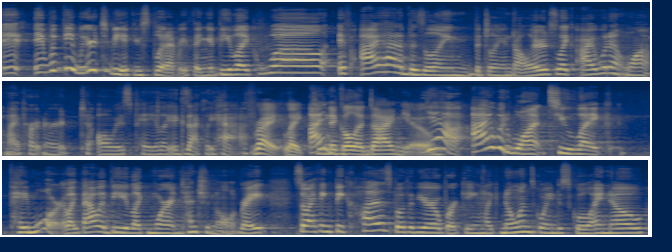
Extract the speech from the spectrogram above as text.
it, it would be weird to me if you split everything. It'd be like, well, if I had a bazillion bajillion dollars, like I wouldn't want my partner to always pay like exactly half. Right, like to I, nickel and dime you. Yeah, I would want to like pay more. Like that would be like more intentional, right? So I think because both of you are working, like no one's going to school. I know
